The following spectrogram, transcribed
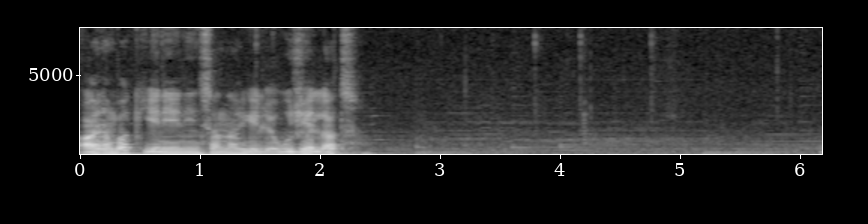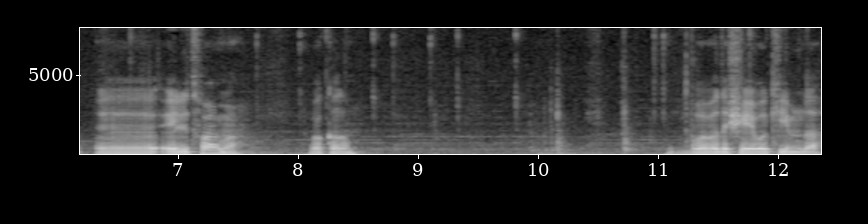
Aynen bak yeni yeni insanlar geliyor. Bu cellat. Ee, elit var mı? Bakalım. Bu arada şeye bakayım da.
